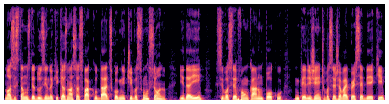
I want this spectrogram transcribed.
nós estamos deduzindo aqui que as nossas faculdades cognitivas funcionam. E daí, se você for um cara um pouco inteligente, você já vai perceber que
